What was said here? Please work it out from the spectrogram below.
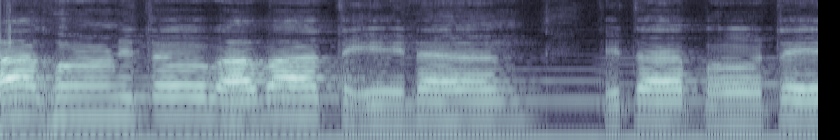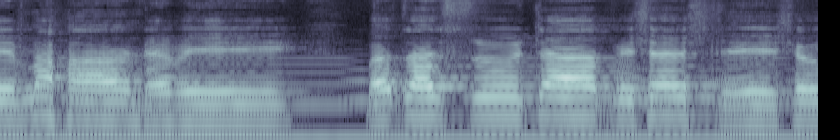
आघूर्णितो वा तेन हितपोते महाढवे बतस्सु चापि शस्त्रेषु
